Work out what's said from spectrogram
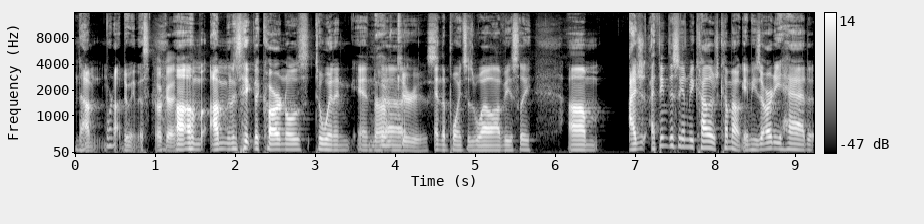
No, I'm- we're not doing this. Okay. Um, I'm gonna take the Cardinals to win and and, now I'm uh, curious. and the points as well. Obviously, um, I just I think this is gonna be Kyler's come out game. He's already had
